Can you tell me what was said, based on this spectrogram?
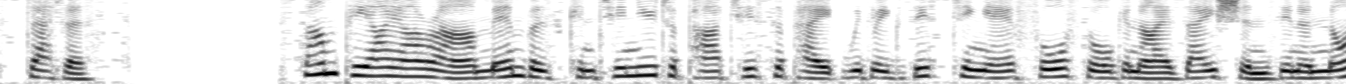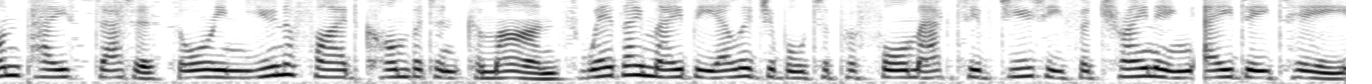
status. Some PIRR members continue to participate with existing Air Force organizations in a non-pay status or in Unified Combatant Commands where they may be eligible to perform active duty for training ADT,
